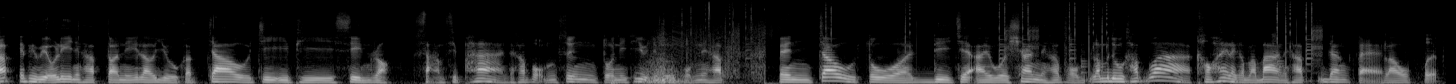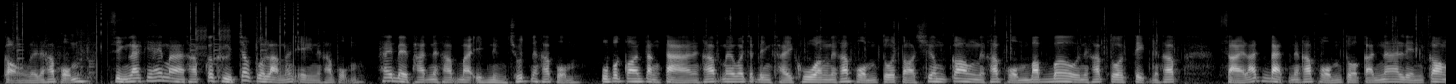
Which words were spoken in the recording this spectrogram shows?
ครับ FPV o l y นะครับ ตอนนี้เราอยู่กับเจ้า GEP Scene Rock 35 นะครับผม ซึ่งตัวนี้ที่อยู่ในมือผมเนะครับ เป็นเจ้าตัว DJI version นะครับผม เรามาดูครับว่าเขาให้อะไรกันมาบ้างนะครับดังแต่เราเปิดกล่องเลยนะครับผม สิ่งแรกที่ให้มาครับ ก็คือเจ้าตัวลำนั่นเองนะครับผม ให้ใบพัดนะครับมาอีก 1 ชุดนะครับผม อุปกรณ์ต่างๆนะครับ ไม่ว่าจะเป็นไขควงนะครับผม ตัวต่อเชื่อมกล้องนะครับผม บับเบิลนะครับ ตัวติดนะครับ สายรัดแบตนะครับผมตัวกันหน้าเลนกล้อง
